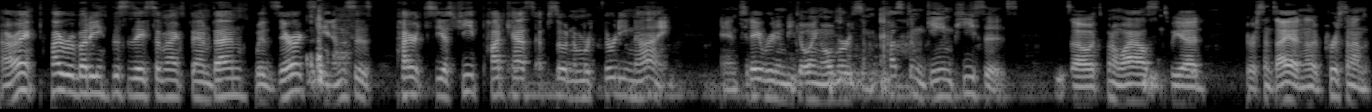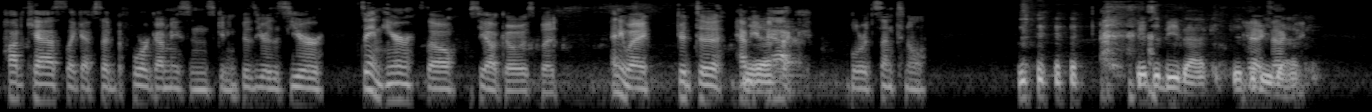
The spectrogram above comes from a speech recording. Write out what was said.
All right. Hi, everybody. This is A7X Fan Ben with Xerix, and this is Pirate CSG podcast episode number 39. And today we're going to be going over some custom game pieces. So it's been a while since we had, or since I had another person on the podcast. Like I've said before, God Mason's getting busier this year. Same here, so we'll see how it goes. But anyway, good to have you back, Lord Sentinel. Good to be back. Good Yeah, to be exactly. back.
